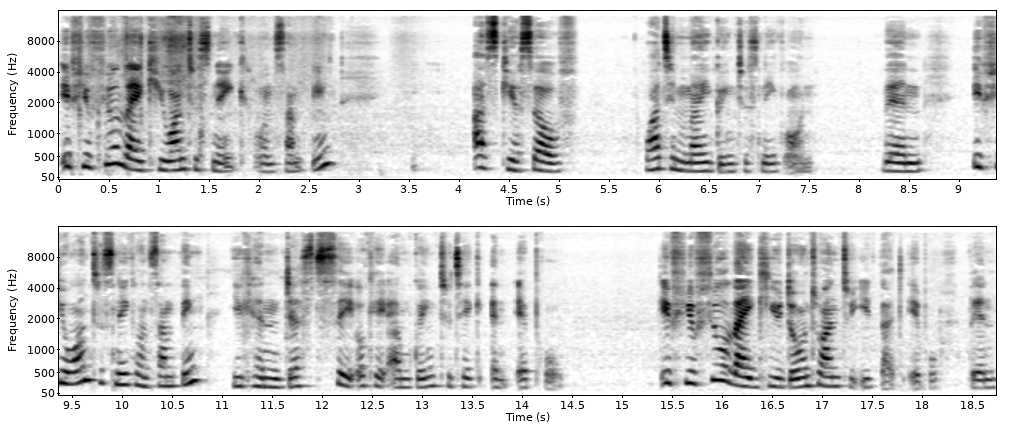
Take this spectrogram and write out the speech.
if you feel like you want to snake on something, ask yourself, what am I going to snake on? Then, if you want to snake on something, you can just say, okay, I'm going to take an apple. If you feel like you don't want to eat that apple, then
